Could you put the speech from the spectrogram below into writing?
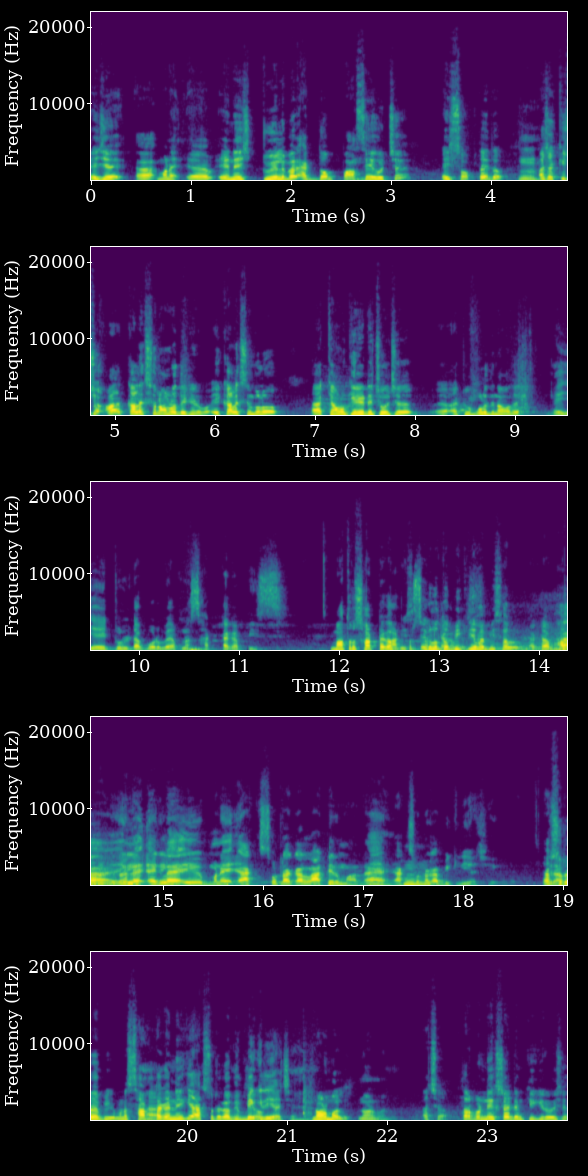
এই যে মানে এনএইচ টুয়েলভের একদম পাশেই হচ্ছে এই সব তাই তো? আচ্ছা কিছু কালেকশন আমরা দেখে নেব। এই কালেকশনগুলো কেমন কি রেটে চলছে? একটু বলে দিন আমাদের। এই যে এই টুলটা পড়বে আপনার ষাট টাকা পিস মাত্র ষাট টাকা এগুলো তো বিক্রি হয় বিশাল একটা ভালো হ্যাঁ এগুলা এগুলা মানে একশো টাকা লাটের মাল হ্যাঁ একশো টাকা বিক্রি আছে এগুলো। একশো টাকা মানে ষাট টাকা নিয়ে কি একশো টাকা বিক্রি বিক্রি আছে নর্মালি নর্মালি আচ্ছা তারপর নেক্সট আইটেম কি কি রয়েছে?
